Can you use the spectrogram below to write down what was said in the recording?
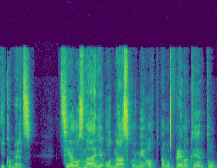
e-commerce, cijelo znanje od nas koje mi outputamo prema klijentu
